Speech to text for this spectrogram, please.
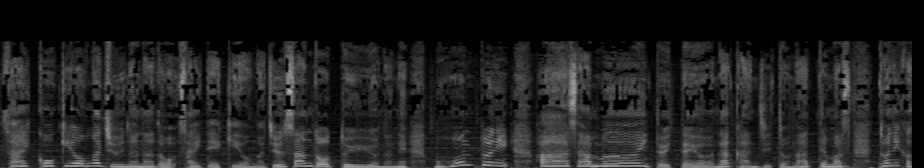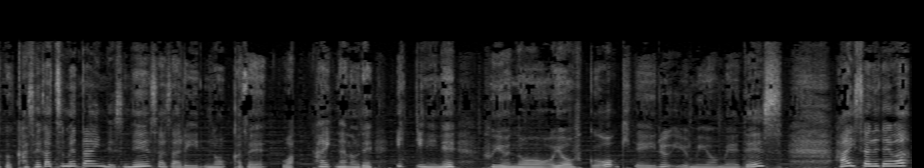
最高気温が17度最低気温が13度というようなねもう本当にああ寒いといったような感じとなってます。とにかく風が冷たいんですねサザリーの風は。はいなので一気にね冬のお洋服を着ている弓嫁です。はいそれでは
